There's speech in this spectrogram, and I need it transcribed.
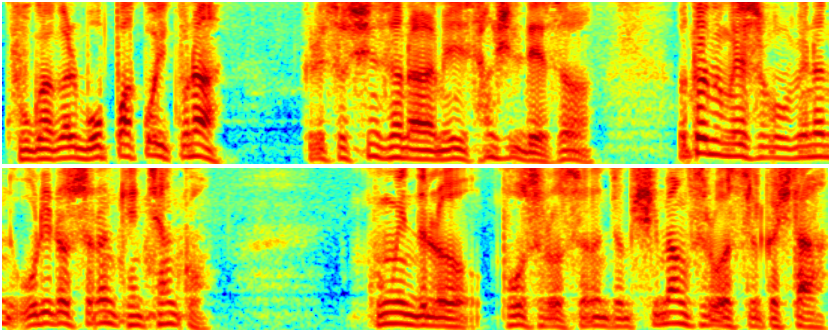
국악을 못 받고 있구나. 그래서 신선함이 상실돼서 어떤 의미에서 보면은 우리로서는 괜찮고 국민들로 보수로서는 좀 실망스러웠을 것이다.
